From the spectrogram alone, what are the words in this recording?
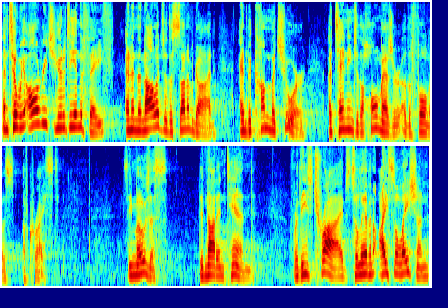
until we all reach unity in the faith and in the knowledge of the Son of God and become mature, attaining to the whole measure of the fullness of Christ. See, Moses did not intend for these tribes to live in isolation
